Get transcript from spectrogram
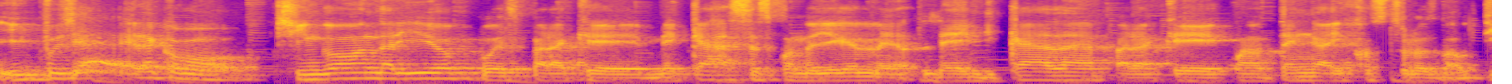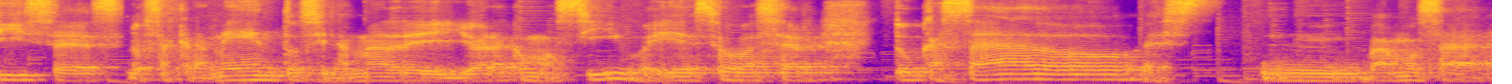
Y pues ya era como chingón, Darío, pues para que me cases cuando llegue la, indicada, para que cuando tenga hijos tú los bautices, los sacramentos y la madre. Y yo era como, sí, güey, eso va a ser tu casado. Vamos a,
